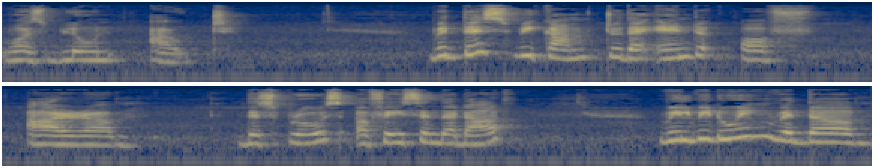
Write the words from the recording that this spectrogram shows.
was blown out. With this, we come to the end of our um, this prose, A Face in the Dark. We'll be doing with the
